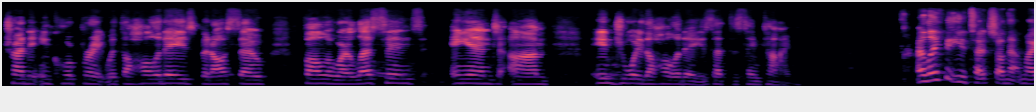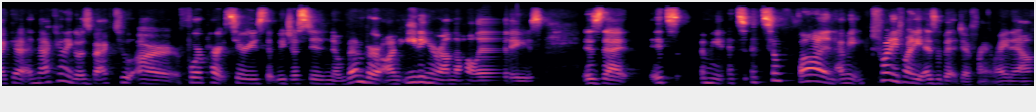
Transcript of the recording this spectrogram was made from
try to incorporate with the holidays, but also follow our lessons and um, enjoy the holidays at the same time. I like that you touched on that, Micah. And that kind of goes back to our four part series that we just did in November on eating around the holidays. Is that it's, I mean, it's it's so fun. I mean, 2020 is a bit different right now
